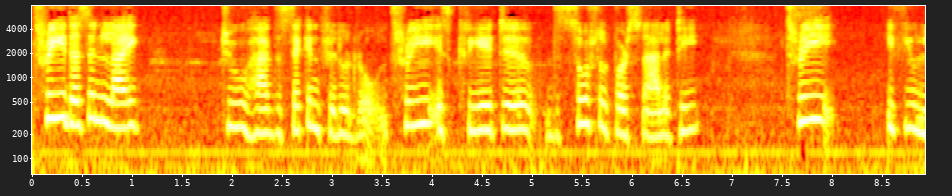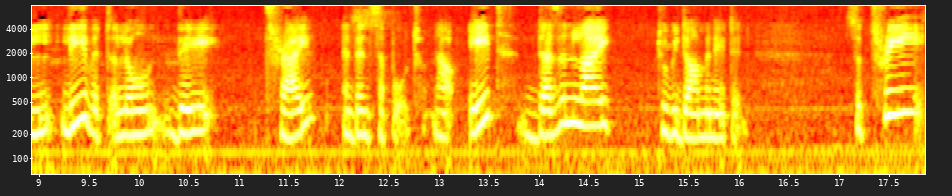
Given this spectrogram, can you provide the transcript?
Three doesn't like to have the second fiddle role. Three is creative, the social personality. Three if you leave it alone, they thrive and then support. Now, eight doesn't like to be dominated. So, three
